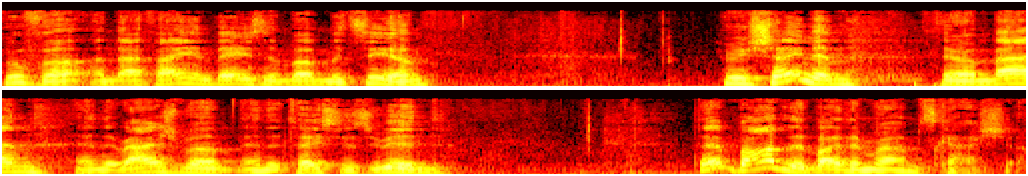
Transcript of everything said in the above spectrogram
Kufa, and the Afayin days above Metzia. Rishainim, the Ramban and the Rashba and the Taisus Rid they're bothered by the Ram's Kasha.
